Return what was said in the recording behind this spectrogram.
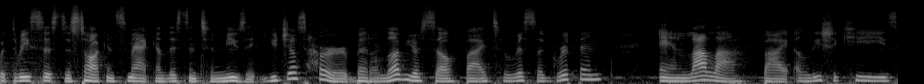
with three sisters talking smack and listen to music. You just heard Better Love Yourself by Teresa Griffin and La La by Alicia Keys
